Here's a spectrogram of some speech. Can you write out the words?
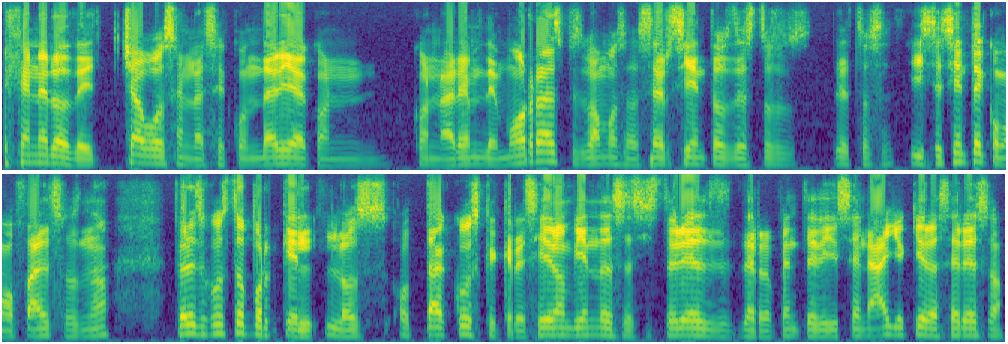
El género de chavos en la secundaria con, con harem de morras, pues vamos a hacer cientos de estos, de estos y se sienten como falsos, ¿no? Pero es justo porque los otakus que crecieron viendo esas historias de repente dicen, ah, yo quiero hacer eso.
